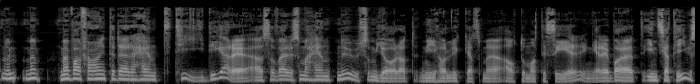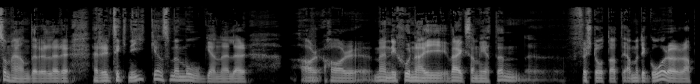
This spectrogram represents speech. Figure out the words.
men, men, men, varför har inte det här hänt tidigare? Alltså vad är det som har hänt nu som gör att ni har lyckats med automatisering? Är det bara ett initiativ som händer eller är det tekniken som är mogen eller har, har människorna i verksamheten eh, förstått att ja, men det går att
